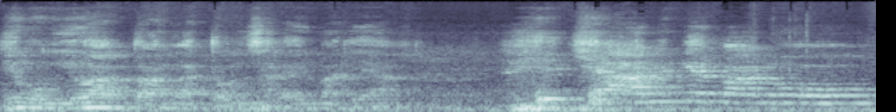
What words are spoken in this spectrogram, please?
미국 유학도 안 갔다 온 사람이 말이야. 왜 이렇게 아는 게 많어.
